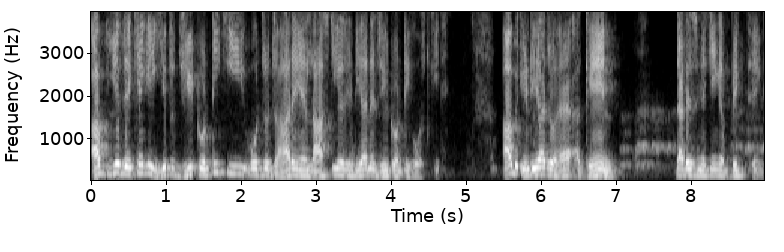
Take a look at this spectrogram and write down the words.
अब ये देखें कि ये जो जी ट्वेंटी की वो जो जा रहे हैं लास्ट ईयर इंडिया ने जी ट्वेंटी होस्ट की थी। अब इंडिया जो है again that is making a big thing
